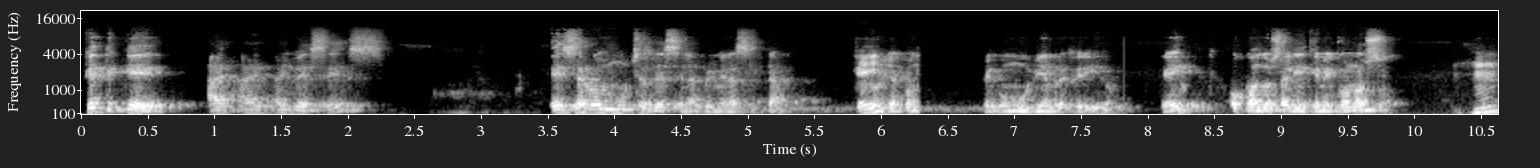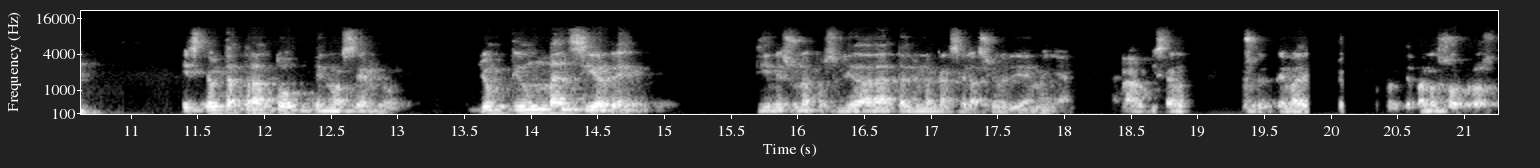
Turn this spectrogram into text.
Fíjate que hay, hay, hay veces, he cerrado muchas veces en la primera cita, okay. ya cuando muy bien referido o cuando es alguien que me conoce. este, ahorita trato de no hacerlo. Yo creo que un mal cierre tienes una posibilidad alta de una cancelación el día de mañana. Claro. Sabemos que el tema de, para nosotros.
